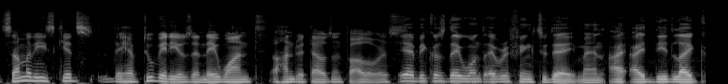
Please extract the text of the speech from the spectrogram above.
Some of these kids, they have two videos and they want a hundred thousand followers. Yeah, because they want everything today, man. I I did like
